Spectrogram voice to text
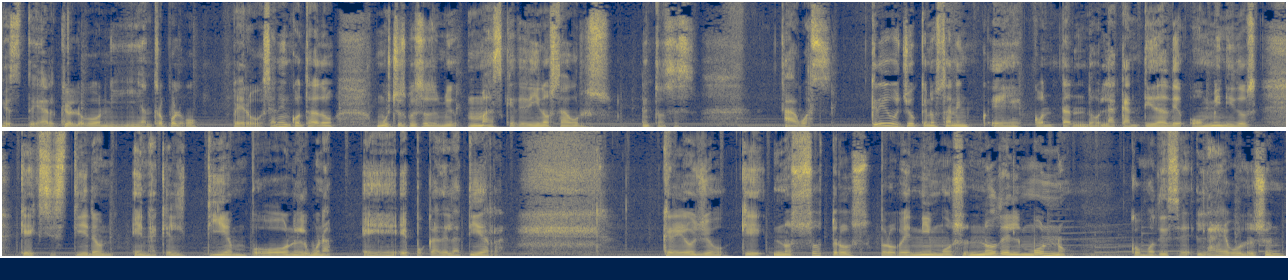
este arqueólogo ni antropólogo, pero se han encontrado muchos huesos más que de dinosaurios. Entonces, aguas, creo yo que no están eh, contando la cantidad de homínidos que existieron en aquel tiempo o en alguna eh, época de la Tierra. Creo yo que nosotros provenimos no del mono, como dice la evolución.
